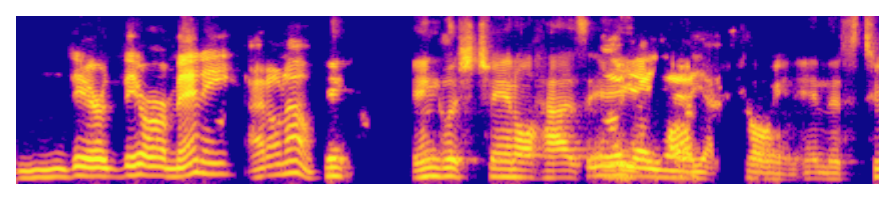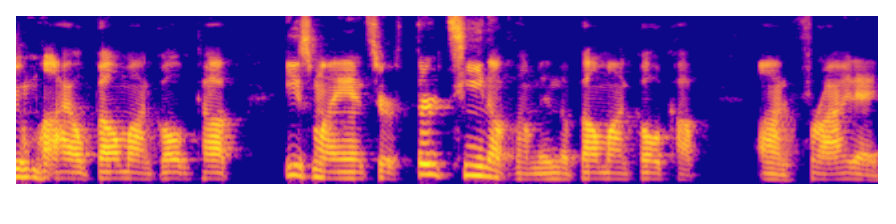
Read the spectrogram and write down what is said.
there there are many. I don't know. English Channel has a oh, yeah, yeah, yeah. showing in this two mile Belmont Gold Cup. He's my answer. 13 of them in the Belmont Gold Cup on Friday.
